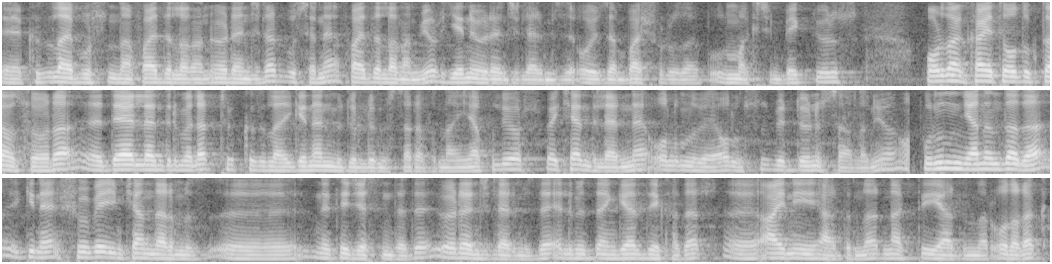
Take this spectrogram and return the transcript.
e, Kızılay bursundan faydalanan öğrenciler bu sene faydalanamıyor. Yeni öğrencilerimizi o yüzden başvuruda bulunmak için bekliyoruz. Oradan kayıt olduktan sonra e, değerlendirmeler Türk Kızılay Genel Müdürlüğümüz tarafından yapılıyor ve kendilerine olumlu veya olumsuz bir dönüş sağlanıyor. Bunun yanında da yine şube imkanlarımız e, neticesinde de öğrencilerimize elimizden geldiği kadar e, aynı yardımlar, nakdi yardımlar olarak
